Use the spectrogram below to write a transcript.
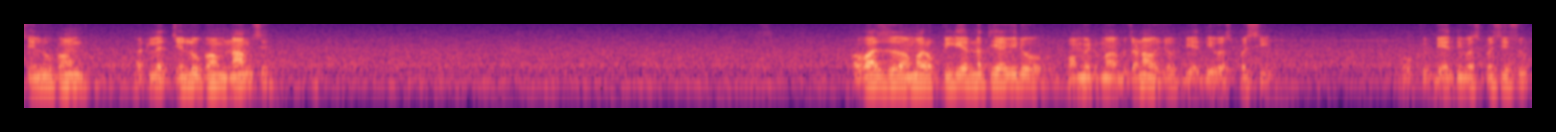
જીલું ભામ એટલે જીલું ભામ નામ છે અવાજ અમારો ક્લિયર નથી આવી રહ્યો કોમેન્ટમાં જણાવજો બે દિવસ પછી ઓકે બે દિવસ પછી શું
